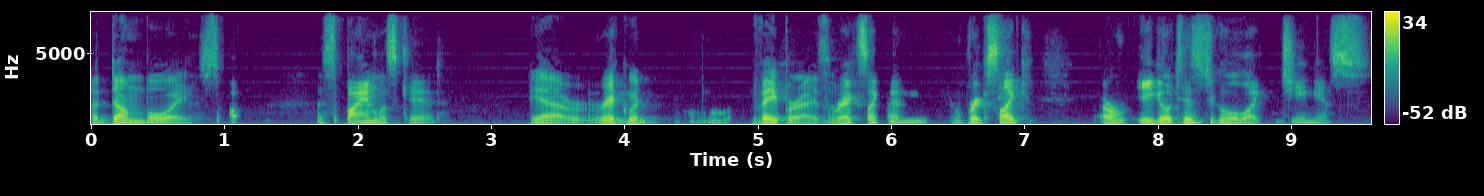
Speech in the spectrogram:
a dumb boy. Sp- a spineless kid. Yeah, Rick would vaporize him. Rick's like an Rick's like a egotistical like genius.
